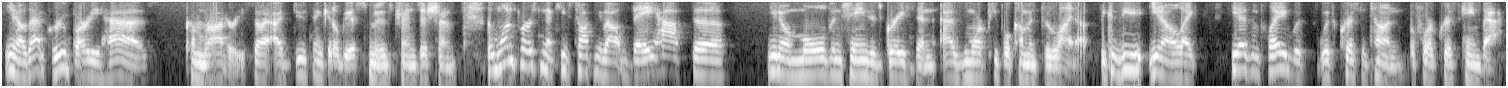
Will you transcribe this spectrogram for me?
you know that group already has camaraderie. So I, I do think it'll be a smooth transition. The one person that keeps talking about they have to, you know, mold and change is Grayson as more people come into the lineup because he, you know, like he hasn't played with with Chris a ton before Chris came back.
